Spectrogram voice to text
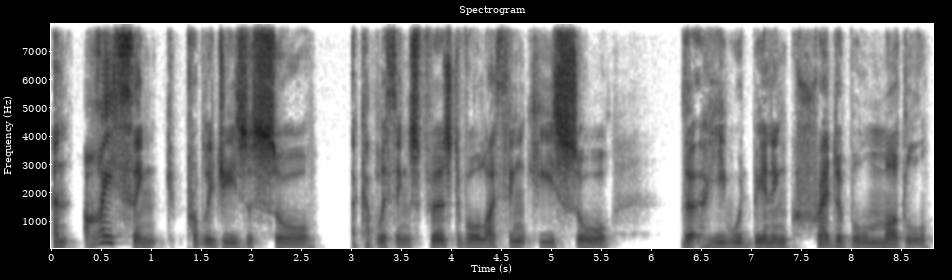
And I think probably Jesus saw a couple of things. First of all, I think he saw that he would be an incredible model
